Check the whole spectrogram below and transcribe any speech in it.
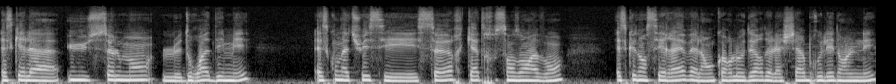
Est-ce qu'elle a eu seulement le droit d'aimer? Est-ce qu'on a tué ses sœurs 400 ans avant? Est-ce que dans ses rêves, elle a encore l'odeur de la chair brûlée dans le nez?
